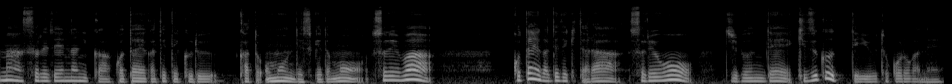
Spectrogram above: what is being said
まあそれで何か答えが出てくるかと思うんですけどもそれは答えが出てきたらそれを自分で気づくっていうところがね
